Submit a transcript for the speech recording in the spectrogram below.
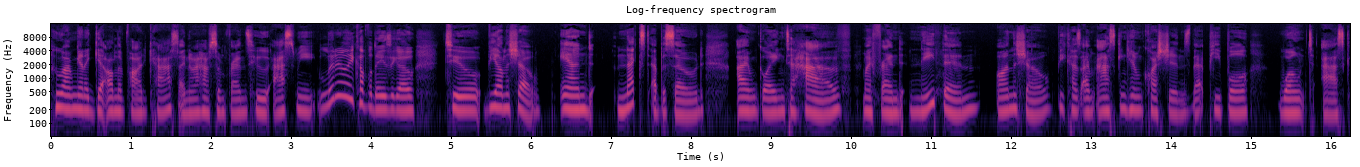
who I'm going to get on the podcast. I know I have some friends who asked me literally a couple days ago to be on the show. And next episode, I'm going to have my friend Nathan on the show because I'm asking him questions that people won't ask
